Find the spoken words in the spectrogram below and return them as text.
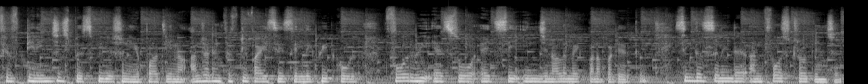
fifteen engine specification நீங்கள் பார்த்தீங்கன்னா hundred and fifty five CC liquid cool four V S O H C இன்ஜினால் மேக் பண்ணப்பட்டிருக்கு. Single cylinder and four stroke engine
